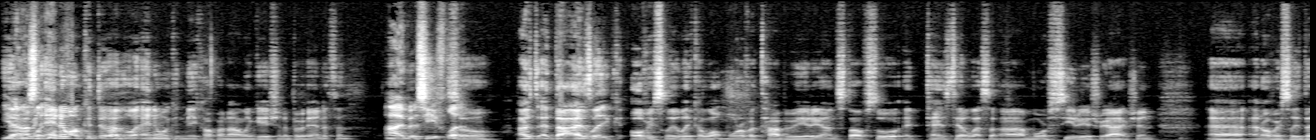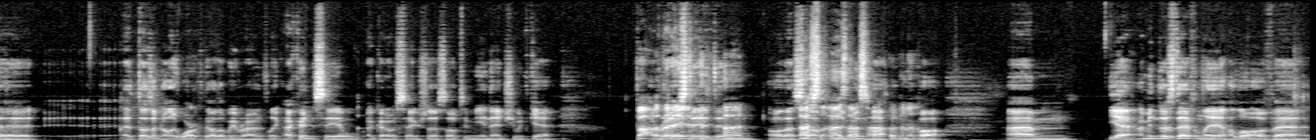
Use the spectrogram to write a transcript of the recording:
Yeah, I mean, like, anyone could do that. Like, anyone can make up an allegation about anything. Aye, but see if like So as that is like obviously like a lot more of a taboo area and stuff. So it tends to elicit a more serious reaction, uh, and obviously the it doesn't really work the other way around. Like I couldn't say a, a girl sexually assaulted me and then she would get battered arrested and all that That's- stuff. that's- that's wouldn't happen. But um, yeah, I mean, there's definitely a lot of uh,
